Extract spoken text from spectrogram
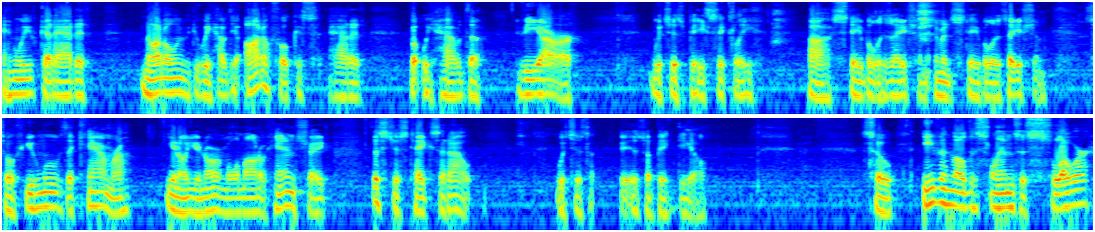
And we've got added, not only do we have the autofocus added, but we have the VR, which is basically uh, stabilization, image stabilization. So if you move the camera, you know, your normal amount of handshake, this just takes it out, which is, is a big deal. So even though this lens is slower,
